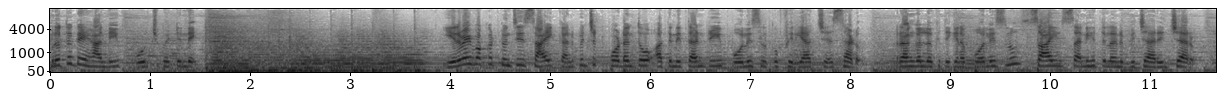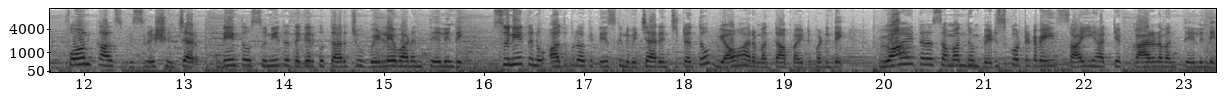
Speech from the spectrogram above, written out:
మృతదేహాన్ని పూడ్చిపెట్టింది. ఇరవై ఒకటి నుంచి సాయి కనిపించకపోవడంతో అతని తండ్రి పోలీసులకు ఫిర్యాదు చేశాడు. రంగంలోకి దిగిన పోలీసులు సాయి సన్నిహితులను విచారించారు. ఫోన్ కాల్స్ విశ్లేషించారు. దీంతో సునీత దగ్గరకు తరచూ వెళ్ళేవాడని తేలింది. సునీతను అదుపులోకి తీసుకుని విచారించడంతో వ్యవహారమంతా బయటపడింది. వివాహేతర సంబంధం బెడుసుకొట్టడమే సాయి హత్యకు కారణమని తేలింది.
